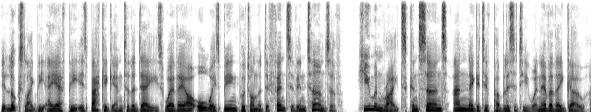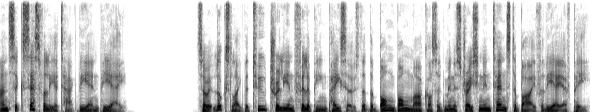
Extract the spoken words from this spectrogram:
it looks like the AFP is back again to the days where they are always being put on the defensive in terms of human rights concerns and negative publicity whenever they go and successfully attack the NPA. So it looks like the 2 trillion Philippine pesos that the Bongbong Marcos administration intends to buy for the AFP.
